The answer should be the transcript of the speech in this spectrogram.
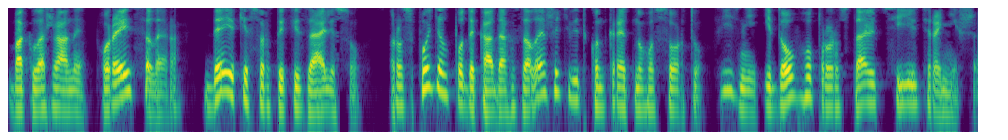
баклажани, форей, селера, деякі сорти фізалісу. Розподіл по декадах залежить від конкретного сорту, різні і довго проростають сіють раніше.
